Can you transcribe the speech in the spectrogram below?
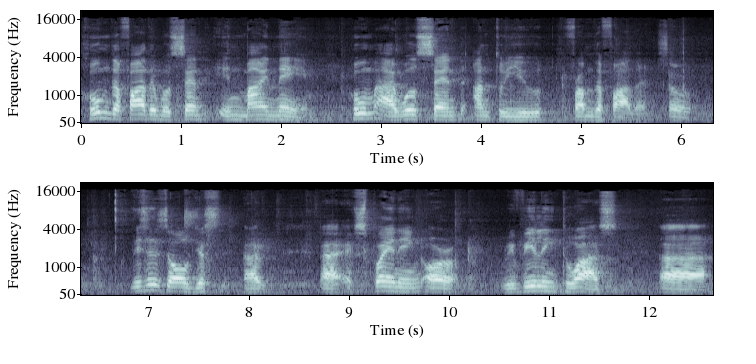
Whom the Father will send in my name, whom I will send unto you from the Father. So this is all just uh, uh, explaining or revealing to us uh,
